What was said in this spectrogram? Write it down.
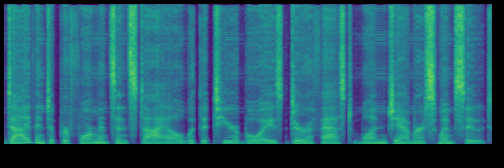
Dive into performance and style with the TYR Boys Durafast 1 Jammer swimsuit.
